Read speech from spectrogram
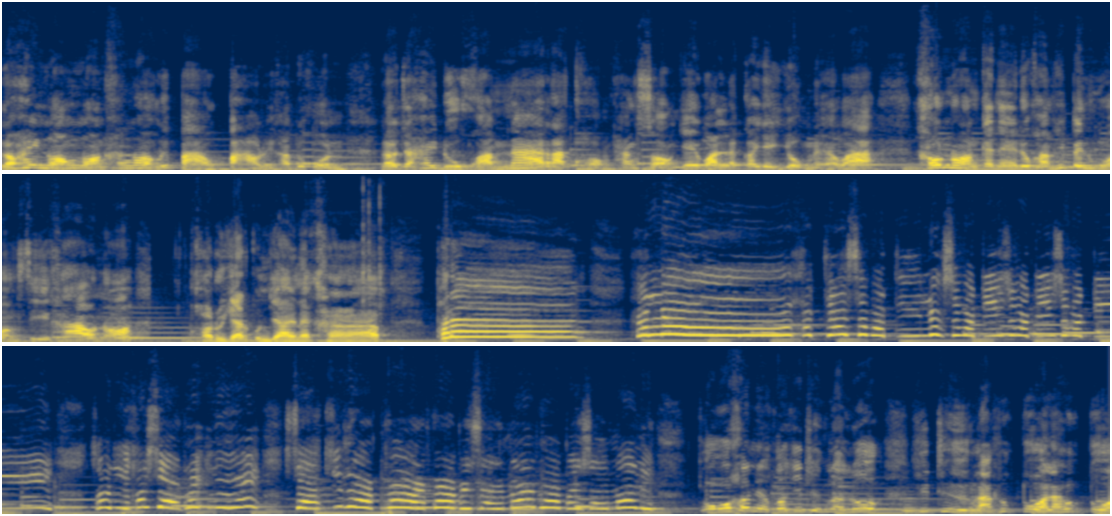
แล้วให้น้องนอนข้างนอกหรือเปล่า เปล่าเลยครับทุกคน เราจะให้ดูความน่ารักของทั้งสองยายวันและก็ยายยงนะฮะว่าเขานอนกันยังไงด้วยความที่เป็นห่วงสีข้าวเนาะ ขออนุญาตคุณยายนะครับพระ อ้ข้าวเหนียวก็คิดถึงเหรอลูก คิดถึงรักทุกตัวรักทุกตัว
